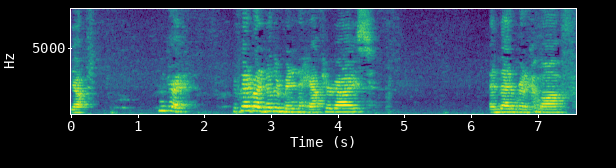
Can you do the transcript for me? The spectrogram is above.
Yep. Okay. We've got about another minute and a half here, guys. And then we're going to come off.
